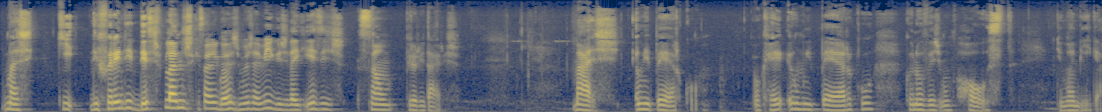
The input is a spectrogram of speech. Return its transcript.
mas que, diferente desses planos que são iguais aos meus amigos, like, esses são prioritários. Mas eu me perco, ok? Eu me perco quando eu vejo um post de uma amiga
